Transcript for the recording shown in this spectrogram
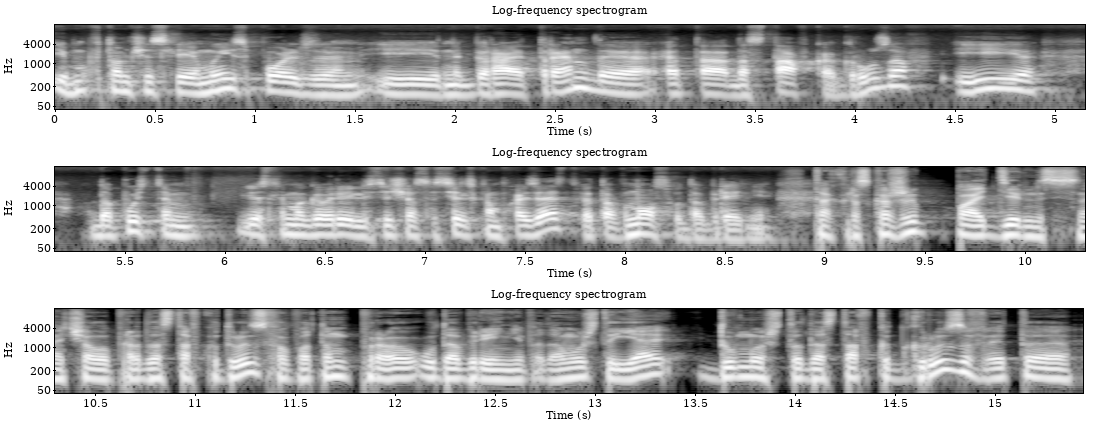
и в том числе и мы используем, и набирает тренды, это доставка грузов и Допустим, если мы говорили сейчас о сельском хозяйстве, это внос удобрений. Так, расскажи по отдельности сначала про доставку грузов, а потом про удобрения, потому что я думаю, что доставка грузов — это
